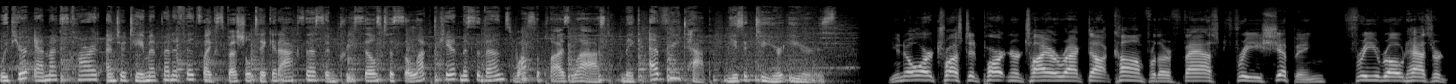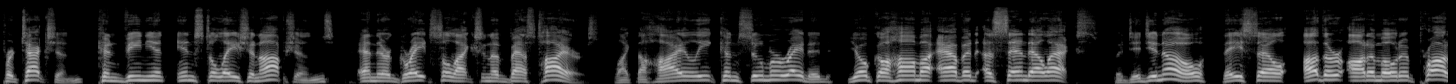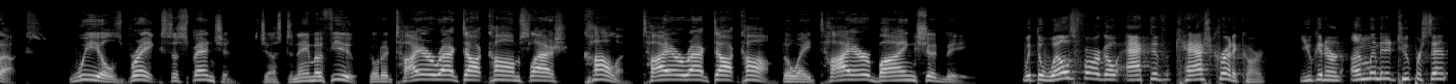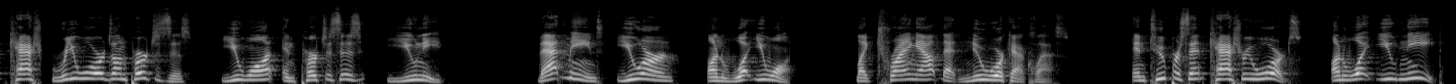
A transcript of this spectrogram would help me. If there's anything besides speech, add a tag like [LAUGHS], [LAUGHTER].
With your Amex card, entertainment benefits like special ticket access and pre-sales to select campus events while supplies last, make every tap music to your ears. You know our trusted partner TireRack.com for their fast, free shipping, free road hazard protection, convenient installation options, and their great selection of best tires, like the highly consumer-rated Yokohama Avid Ascend LX. But did you know they sell other automotive products? Wheels, brakes, suspension, just to name a few. Go to TireRack.com slash Colin. TireRack.com, the way tire buying should be. With the Wells Fargo Active Cash Credit Card, you can earn unlimited 2% cash rewards on purchases you want and purchases you need. That means you earn on what you want, like trying out that new workout class, and 2% cash rewards on what you need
